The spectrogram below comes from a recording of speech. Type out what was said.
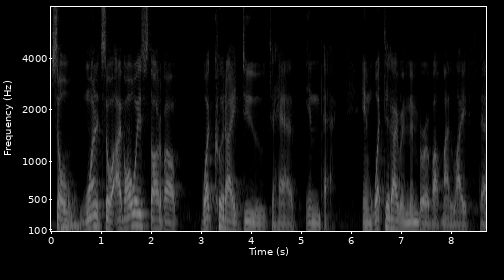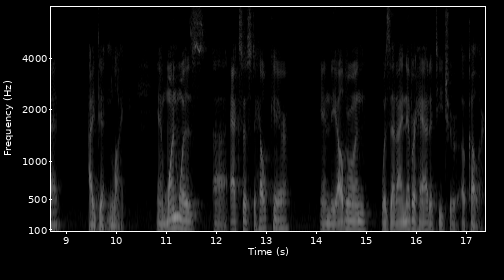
So one so I've always thought about what could I do to have impact? And what did I remember about my life that I didn't like? And one was uh, access to health care, and the other one was that I never had a teacher of color.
